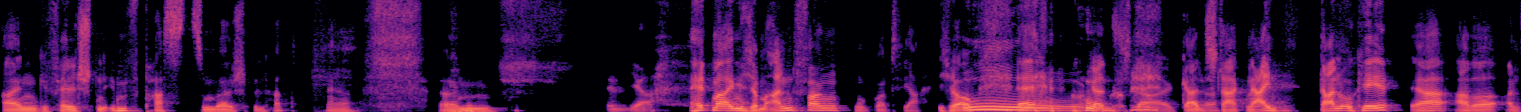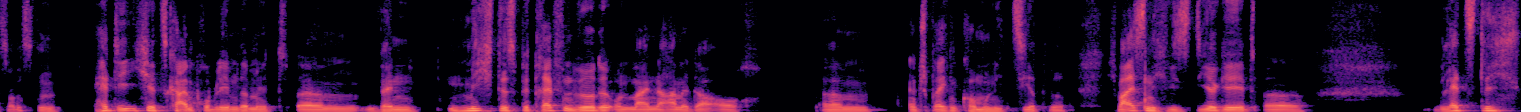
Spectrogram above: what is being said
einen gefälschten Impfpass zum Beispiel hat. Ja. Ähm, ja. Hätte man eigentlich am Anfang, oh Gott, ja, ich höre auf. Uh, äh, ganz stark. Ganz ja. stark. Nein, dann okay, ja, aber ansonsten hätte ich jetzt kein Problem damit, ähm, wenn mich das betreffen würde und mein Name da auch ähm, entsprechend kommuniziert wird. Ich weiß nicht, wie es dir geht. Äh, letztlich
